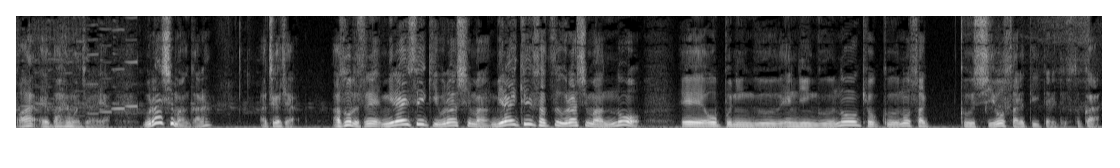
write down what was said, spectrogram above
バえバイマンじゃないや、浦島かな？あ、違う違う。あ、そうですね。未来世紀浦島、未来警察浦島の、えー、オープニング、エンディングの曲の作詞をされていたりですとか、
